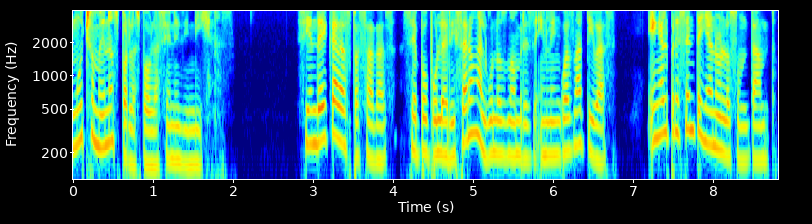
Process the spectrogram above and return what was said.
mucho menos por las poblaciones indígenas. Si en décadas pasadas se popularizaron algunos nombres en lenguas nativas, en el presente ya no lo son tanto,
